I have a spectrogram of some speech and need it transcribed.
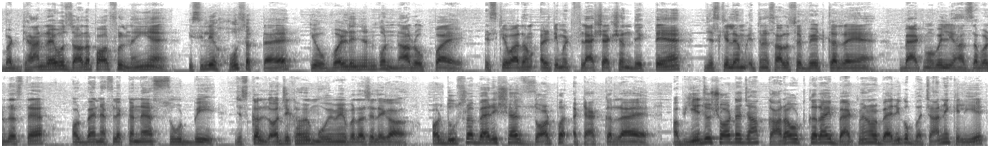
बट ध्यान रहे वो ज़्यादा पावरफुल नहीं है। इसीलिए हो सकता है कि वो वर्ल्ड इंजन को ना रोक पाए। इसके बाद हम अल्टीमेट फ्लैश एक्शन देखते हैं, जिसके लिए हम इतने सालों से वेट कर रहे हैं। बैट मोबाइल यहाँ ज़बरदस्त है और बेन एफ्लेक का नया सूट भी, जिसका लॉजिक हमें मूवी में पता चलेगा। और दूसरा बैरी शायद जॉर्ड पर अटैक कर रहा है। अब ये जो शॉट है, जहाँ कारा उठकर आई बैटमैन और बैरी को बचाने के लिए,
